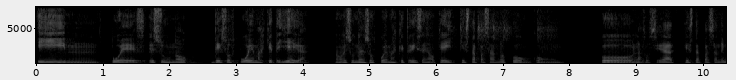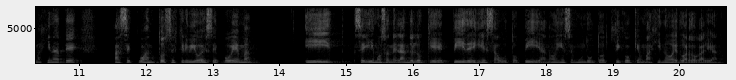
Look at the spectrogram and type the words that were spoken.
Y mm, pues es uno de esos poemas que te llega, ¿no? Es uno de esos poemas que te dicen, ok, ¿qué está pasando con, con, con la sociedad? ¿Qué está pasando? Imagínate hace cuánto se escribió ese poema y seguimos anhelando lo que pide en esa utopía, ¿no? En ese mundo utópico que imaginó Eduardo Galeano.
